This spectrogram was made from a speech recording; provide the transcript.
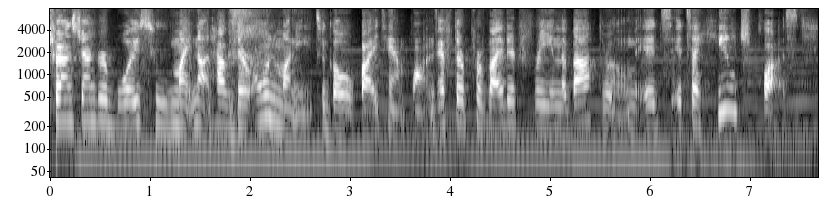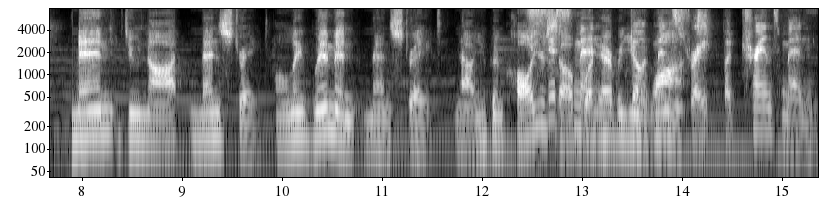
transgender boys who might not have their own money to go buy tampons. If they're provided free in the bathroom, it's, it's a huge plus. Men do not menstruate. Only women menstruate. Now you can call yourself Cis men whatever you don't want. menstruate, but trans men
